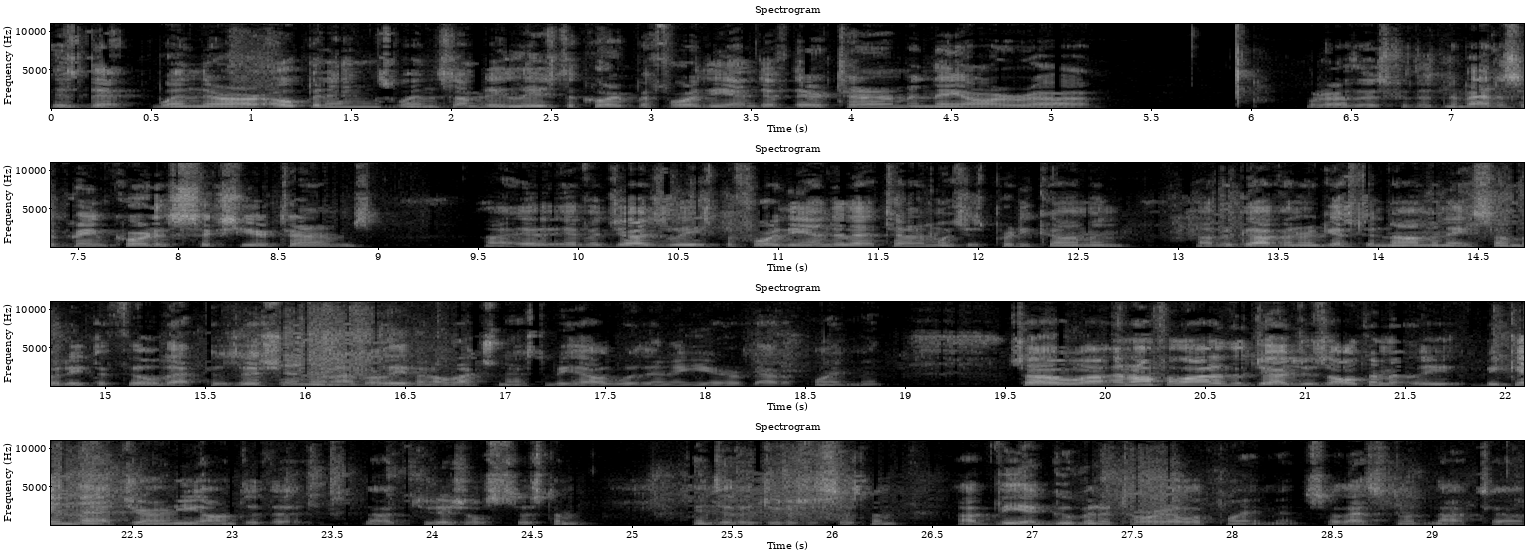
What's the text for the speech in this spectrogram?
is that when there are openings, when somebody leaves the court before the end of their term and they are uh, what are those? For the Nevada Supreme Court, it's six-year terms. Uh, if, a judge leaves before the end of that term, which is pretty common, uh, the governor gets to nominate somebody to fill that position, and I believe an election has to be held within a year of that appointment. So uh, an awful lot of the judges ultimately begin that journey onto the uh, judicial system, into the judicial system, uh, via gubernatorial appointment. So that's not, not uh,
